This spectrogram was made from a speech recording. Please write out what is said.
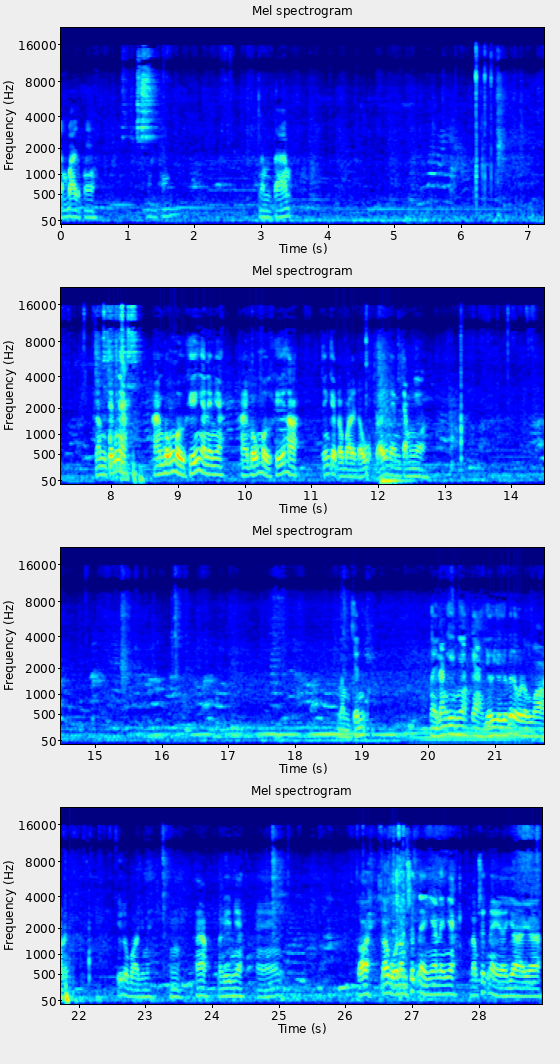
130 ngàn. 58 59 nha. 24 10 khí nha anh em nha. 24 10 khí ha. Trứng kẹp đầu bò đầy đủ. Để anh em 100 ngàn. Năm chín. Này lăn im nha. Kìa giữ giữ giữ cái đồ đồ bò đây giữ đồ bò cho mày. Ừ, thấy không? Lăn im nha. À. rồi có bộ năm xích này nha anh em nha. Năm xích này là dài à,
